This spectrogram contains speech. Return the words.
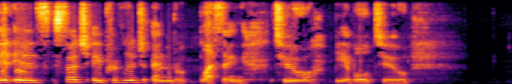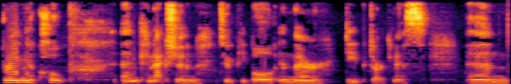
It is such a privilege and blessing to be able to bring hope and connection to people in their deep darkness. And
